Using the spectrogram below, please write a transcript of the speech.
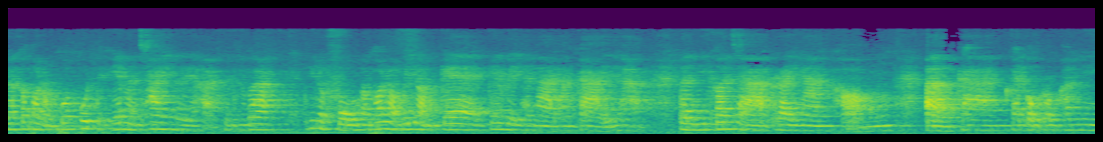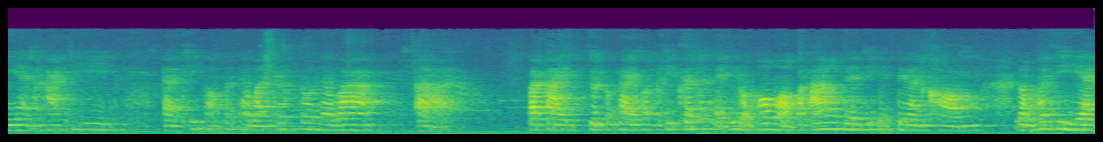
แล้วก็พอหลวงพ่อพูดอย่างนี้มันใช่เลยค่ะ คือว่าที่เราฟุ้งเพราะเราไม่ยอมแก้แก้เวทนาทางกายนะคะตอนนี้ก็จะรายงานของอการการอบรมครั้งนี้นะคะที่ ที่บอกตั้งแต่วันเริ่มต้นแล้วว่าประกายจุดประกายความคิดก็ตั้งแต่ที่หลวงพ่อบอกว่าอ้าวเดือนนี้เป็นเดือนของหลวงพ่อเทียน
